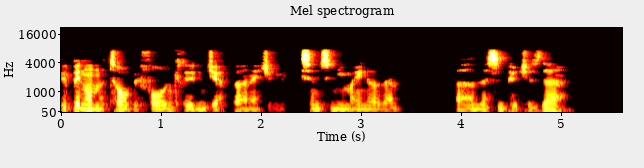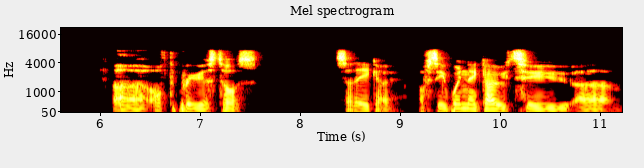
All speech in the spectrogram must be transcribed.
who've been on the tour before, including Jeff Burnage and Mickey Simpson. You may know them. Um, there's some pictures there uh, of the previous tours. So there you go. Obviously, when they go to um,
